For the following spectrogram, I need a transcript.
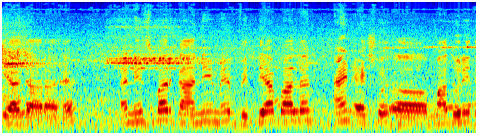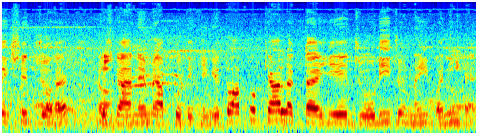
किया जा रहा है। एंड इस बार गाने में विद्या बालन एंड माधुरी दीक्षित जो है उस गाने में आपको दिखेंगे। तो आपको क्या लगता है ये जोड़ी जो नई बनी है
